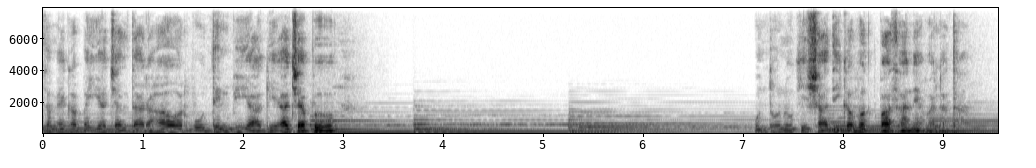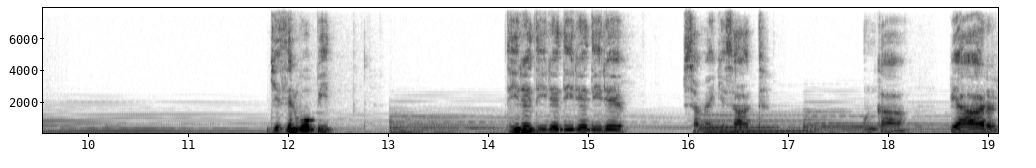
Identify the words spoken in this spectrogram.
समय का पहिया चलता रहा और वो दिन भी आ गया जब उन दोनों की शादी का वक्त पास आने वाला था। जिस दिन वो बीत धीरे धीरे धीरे धीरे समय के साथ उनका प्यार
